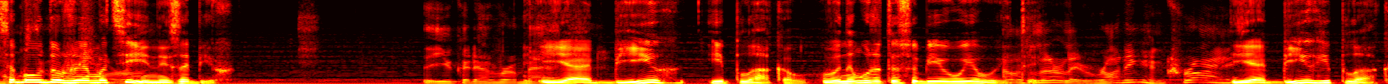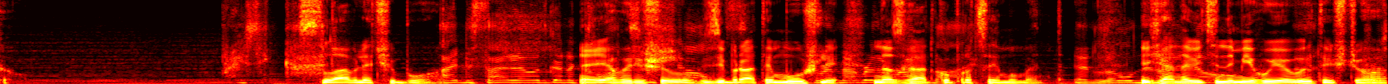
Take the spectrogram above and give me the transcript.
Це був дуже емоційний забіг. Я біг і плакав. Ви не можете собі уявити. Я біг і плакав, славлячи Бога. Я вирішив зібрати мушлі на згадку про цей момент. Я навіть не міг уявити, що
